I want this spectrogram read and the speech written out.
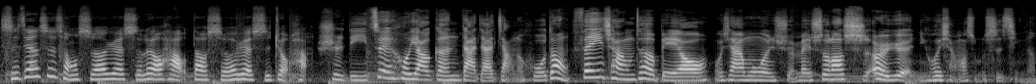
时间是从十二月十六号到十二月十九号。是的，最后要跟大家讲的活动非常特别哦。我现在问问学妹，说到十二月，你会想到什么事情呢？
